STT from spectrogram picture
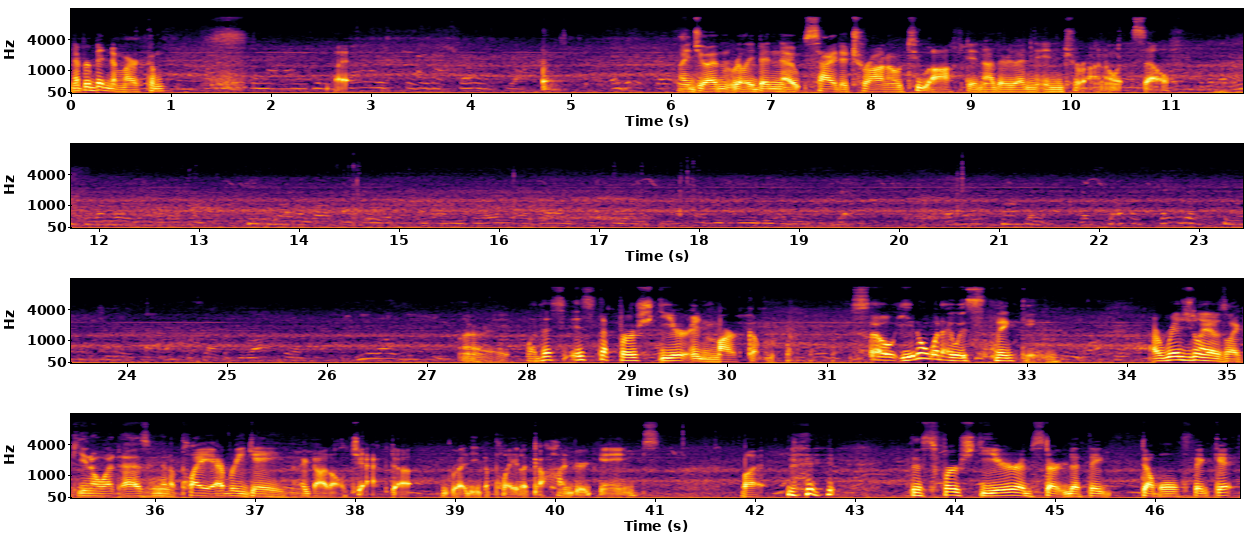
Never been to Markham. But mind you, I haven't really been outside of Toronto too often other than in Toronto itself. Alright, well this is the first year in Markham. So, you know what I was thinking? Originally I was like, you know what, guys, I'm gonna play every game. I got all jacked up, ready to play like a hundred games. But this first year I'm starting to think double think it.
